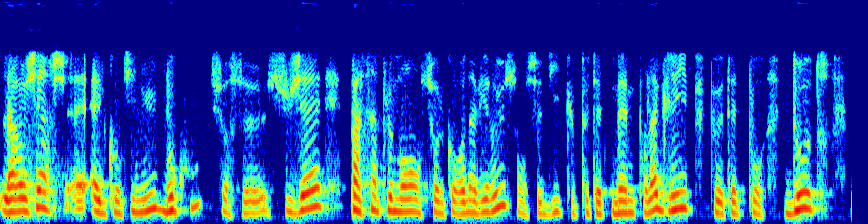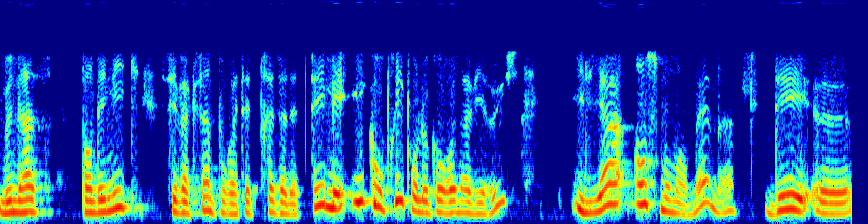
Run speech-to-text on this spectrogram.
La recherche, elle continue beaucoup sur ce sujet, pas simplement sur le coronavirus, on se dit que peut-être même pour la grippe, peut-être pour d'autres menaces pandémiques, ces vaccins pourraient être très adaptés, mais y compris pour le coronavirus, il y a en ce moment même hein, des euh,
